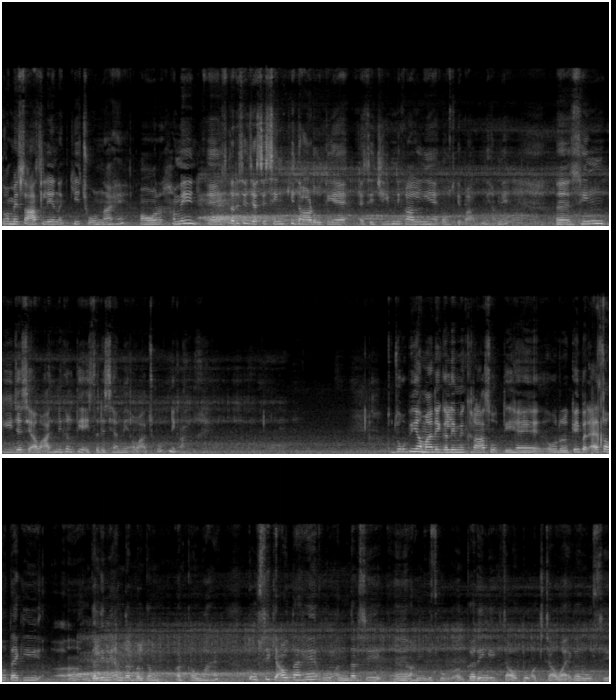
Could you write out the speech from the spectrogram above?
तो हमें सांस लेने की छोड़ना है और हमें इस तरह से जैसे सिंह की धाड़ होती है, ऐसे जीभ निकालनी है और उसके बाद में हमें सिंह की जैसे आवाज़ निकलती है, इस तरह से हमें आवाज़ को निकालना है। तो जो भी हमारे गले में खराश होती है और कई बार ऐसा होता है कि गले में अंदर बलगम अटका हुआ है। तो उससे क्या होता है, वो अंदर से हम इसको करेंगे खिंचाव तो खिंचाव आएगा और उससे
